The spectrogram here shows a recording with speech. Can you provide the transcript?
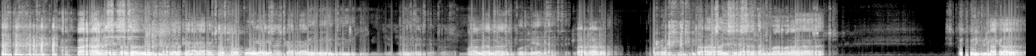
Aparte, ¿sabes? Sea, de cada cosa podría sacar 20 millones de cosas malas y podría hacer. Claro, corregir todas esas malas complicado.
